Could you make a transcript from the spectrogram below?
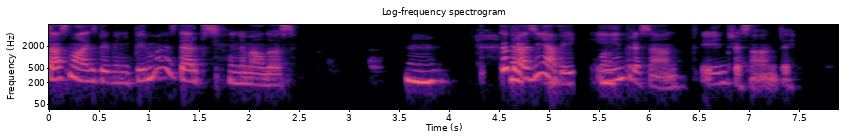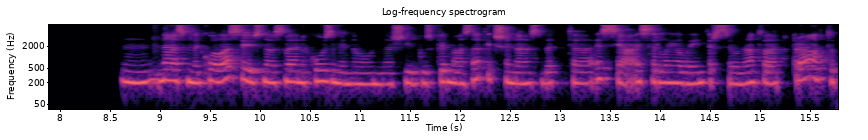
Tas, man liekas, bija viņa pirmais darbs, ja nemaldos. Mm. Katrā ziņā bija interesanti. interesanti. Mm, Nē, esmu neko lasījusi no Svena Kusmina, un šī būs pirmā satikšanās, bet uh, es, jā, es ar lielu interesi un atvērtu prātu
